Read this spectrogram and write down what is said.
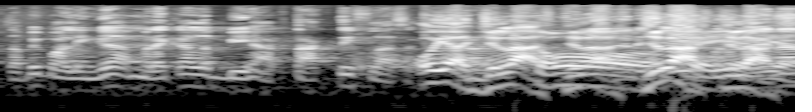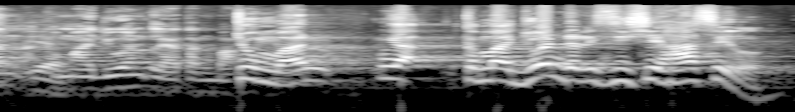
Tapi paling nggak mereka lebih aktif lah. oh ya jelas, Oh, jelas, iya, jelas, iya, jelas. Iya. kemajuan kelihatan banget. Cuman nggak kemajuan dari sisi hasil.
